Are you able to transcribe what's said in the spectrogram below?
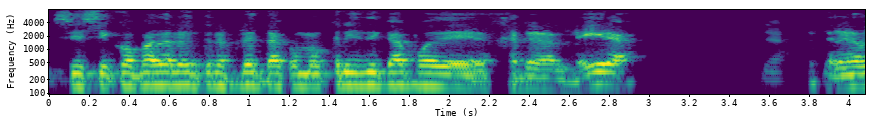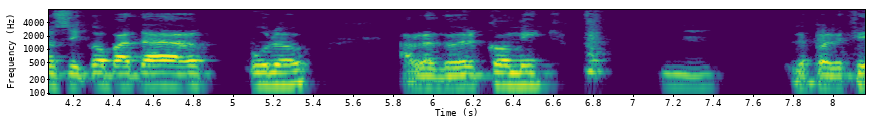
si psicópata lo interpreta como crítica puede generarle ira. Ya. Pero un psicópata puro, hablando del cómic, le parece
